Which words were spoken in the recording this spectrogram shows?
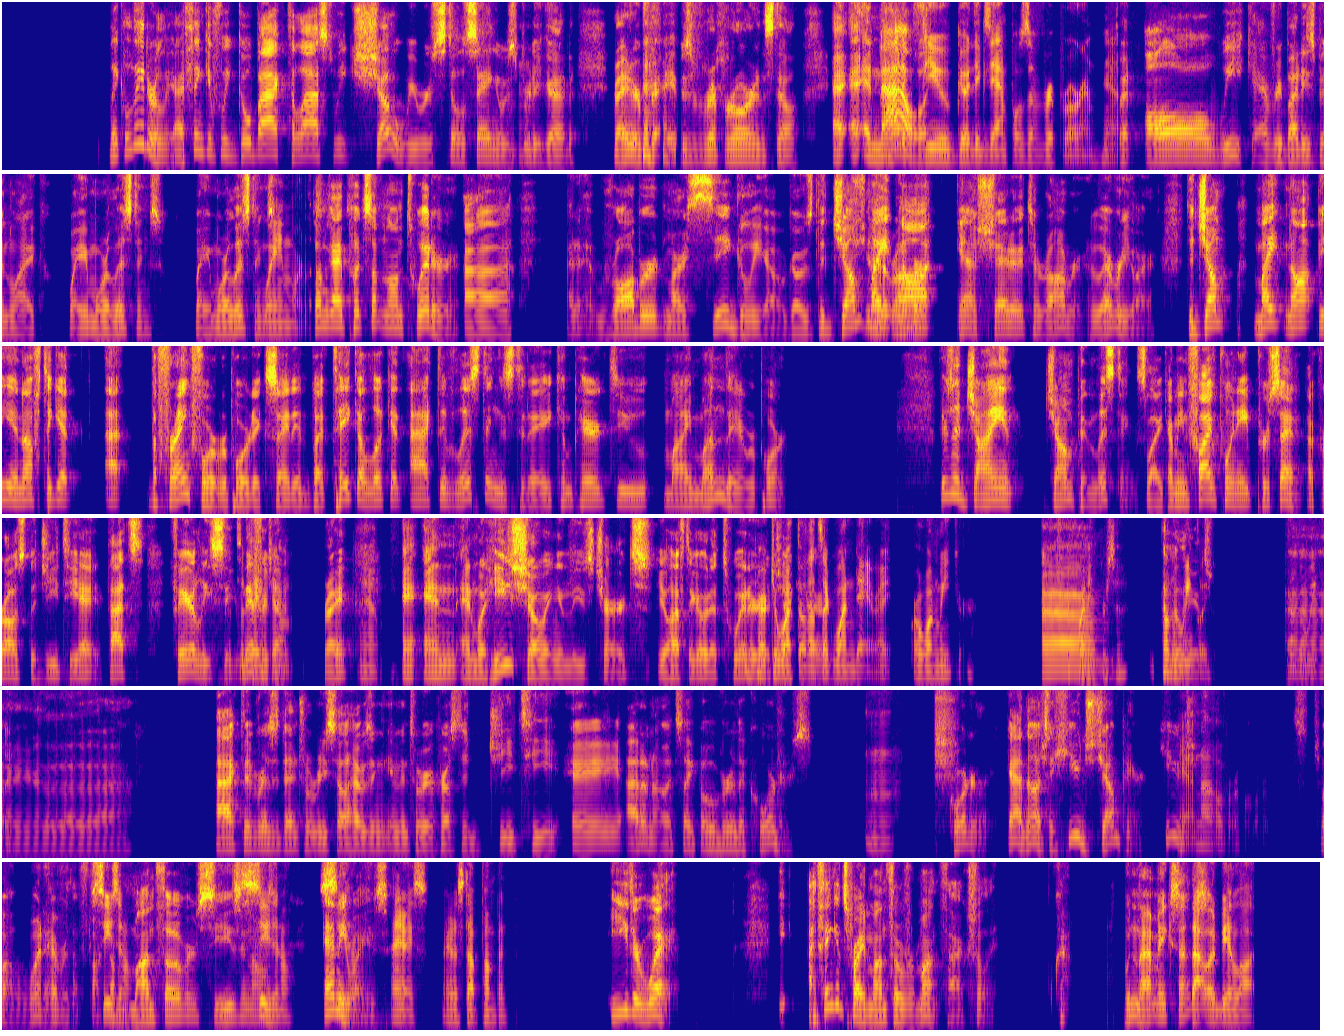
Like literally, I think if we go back to last week's show, we were still saying it was Mhm. pretty good, right? Or it was rip roaring still, and, and now a few good examples of rip roaring. Yeah, but all week, everybody's been like, way more listings, way more listings. way more. Some guy put something on Twitter. Uh, I don't- Robert Marsiglio goes, the jump Shout might not. Yeah, shout out to Robert, whoever you are. The jump might not be enough to get at the Frankfort report excited, but take a look at active listings today compared to my Monday report. There's a giant jump in listings. Like, I mean, 5.8% across the GTA. That's fairly It's a big significant right? Yeah. And, and and what he's showing in these charts, you'll have to go to Twitter compared to what check though? That's like one day, right? Or one week, or Um, percent? I Probably weekly. Probably weekly. uh, la, la, la, la. Active residential resale housing inventory across the GTA. I don't know. It's like over the quarters, Mm, quarterly. Yeah, no, it's a huge jump here. Huge. yeah, not over a quarter. Well, whatever the fuck. Seasonal. A month over seasonal. Seasonal. Seasonal. Anyways. Anyways, I gotta stop pumping. Either way, I think it's probably month over month. Actually. Okay. Wouldn't that make sense? That would be a lot.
